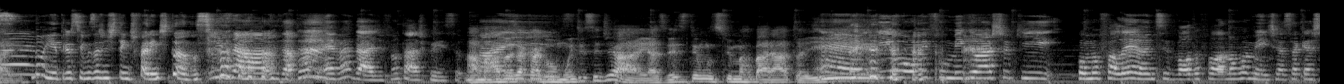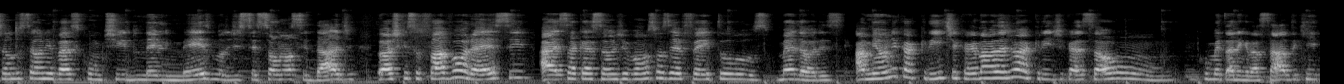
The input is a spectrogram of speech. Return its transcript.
CGI. Não, e entre os filmes a gente tem diferentes Thanos. Exato, exatamente. É verdade, fantástico isso. A Marvel Mas- já cagou muito em CGI. Às vezes tem uns filmes mais baratos aí. É, e o Homem-Formiga eu acho que, como eu falei antes e volto a falar novamente, essa questão do seu universo contido nele mesmo, de ser só uma cidade, eu acho que isso favorece a essa questão de vamos fazer efeitos melhores. A minha única crítica, na verdade não é crítica, é só um, comentário engraçado que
